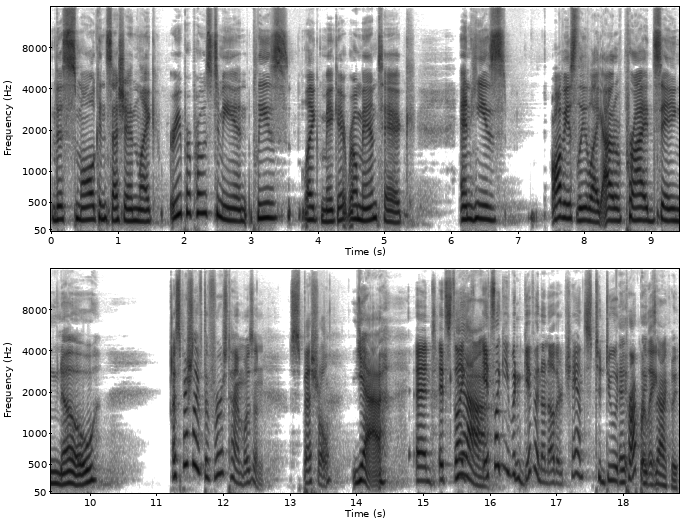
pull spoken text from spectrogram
this small concession, like, re-propose to me and please, like, make it romantic. And he's obviously, like, out of pride saying no. Especially if the first time wasn't special. Yeah. And it's like Yeah. it's like you've been given another chance to do it E- properly. Exactly.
